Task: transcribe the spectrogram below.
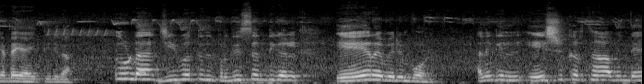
ഇടയായിത്തീരുക. അതുകൊണ്ട് ജീവിതത്തിൽ പ്രതിസന്ധികൾ ഏറെ വരുമ്പോൾ അല്ലെങ്കിൽ യേശു കർത്താവിന്റെ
